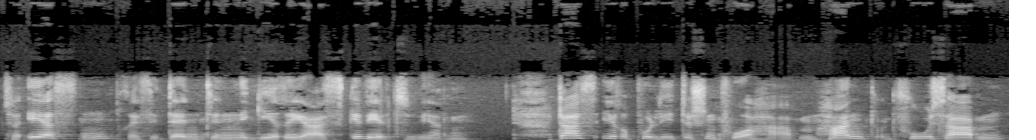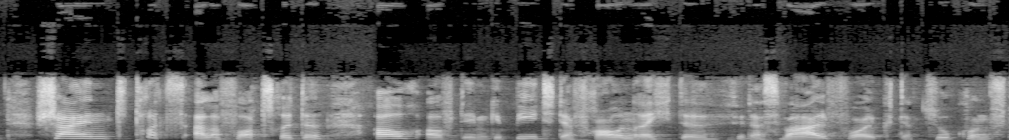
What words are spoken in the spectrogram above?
zur ersten Präsidentin Nigerias gewählt zu werden. Dass ihre politischen Vorhaben Hand und Fuß haben, scheint trotz aller Fortschritte auch auf dem Gebiet der Frauenrechte für das Wahlvolk der Zukunft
